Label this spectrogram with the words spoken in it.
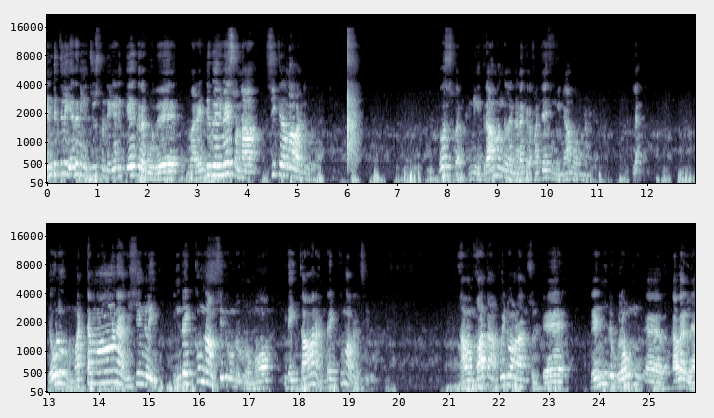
ரெண்டுத்தில் எதை நீங்கள் சூஸ் பண்ணுறீங்கன்னு கேட்குற போது ரெண்டு பேருமே சொன்னால் சீக்கிரமாக வரைஞ்சு கொடுக்கும் யோசிச்சு பாருங்க இன்னைக்கு கிராமங்களில் நடக்கிற பஞ்சாயத்து உங்களுக்கு ஞாபகம் நினைக்கிறேன். எவ்வளவு மட்டமான விஷயங்களை இன்றைக்கும் நாம் செய்து கொண்டிருக்கிறோமோ இதைத்தான் அன்றைக்கும் அவர்கள் செய்து அவன் பார்த்தான் போயிட்டு வாங்கடான்னு சொல்லிட்டு ரெண்டு ப்ரௌன் கவரில்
